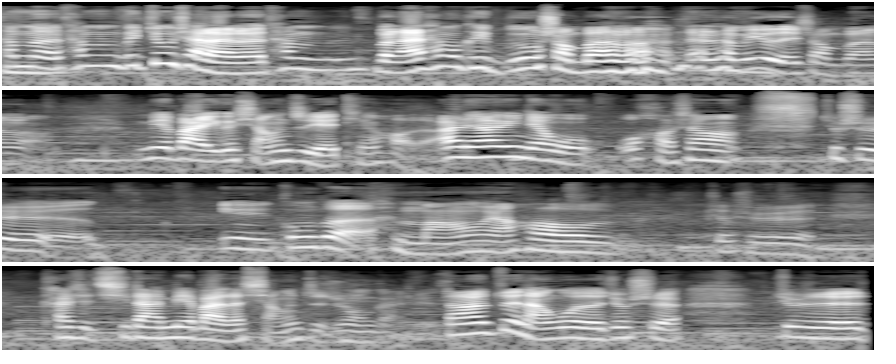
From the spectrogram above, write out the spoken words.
他们他们被救下来了，他们本来他们可以不用上班了，但是他们又得上班了。灭霸一个响指也挺好的。二零二一年我我好像就是因为工作很忙，然后就是开始期待灭霸的响指这种感觉。当然最难过的就是就是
